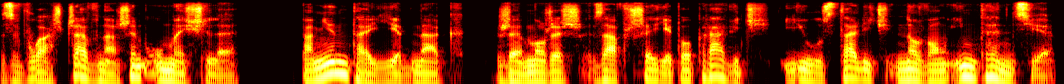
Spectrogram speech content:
zwłaszcza w naszym umyśle. Pamiętaj jednak, że możesz zawsze je poprawić i ustalić nową intencję.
